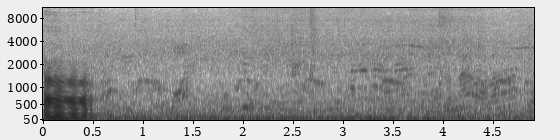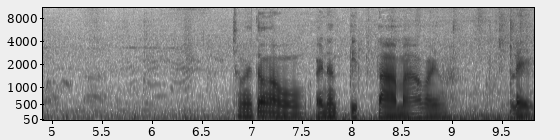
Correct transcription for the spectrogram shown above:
เอ่อำไมต้องเอาไอ้นั่นปิดตาม้าไว้วะเหล็ก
